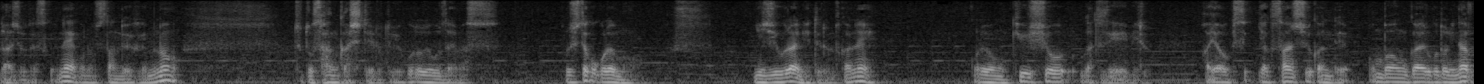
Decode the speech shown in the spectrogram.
ラジオですけどねこのスタンド FM のちょっと参加しているということでございます。そしてここでも2時ぐらいに寝てるんですかね。これはもう旧正月で見る。早起き約3週間で本番を迎えることになる。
